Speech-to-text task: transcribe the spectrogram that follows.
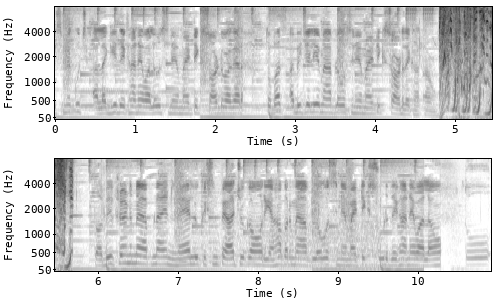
इसमें कुछ अलग ही दिखाने वाला हूँ सिनेमेटिक शॉट वगैरह। तो बस अभी चलिए मैं आप लोगों को सिनेमेटिक शॉट दिखाता हूँ। तो अभी फ्रेंड मैं अपना नए लोकेशन पे आ चुका हूँ और यहाँ पर मैं आप लोगों को सिनेमेटिक शूट दिखाने वाला हूँ। तो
